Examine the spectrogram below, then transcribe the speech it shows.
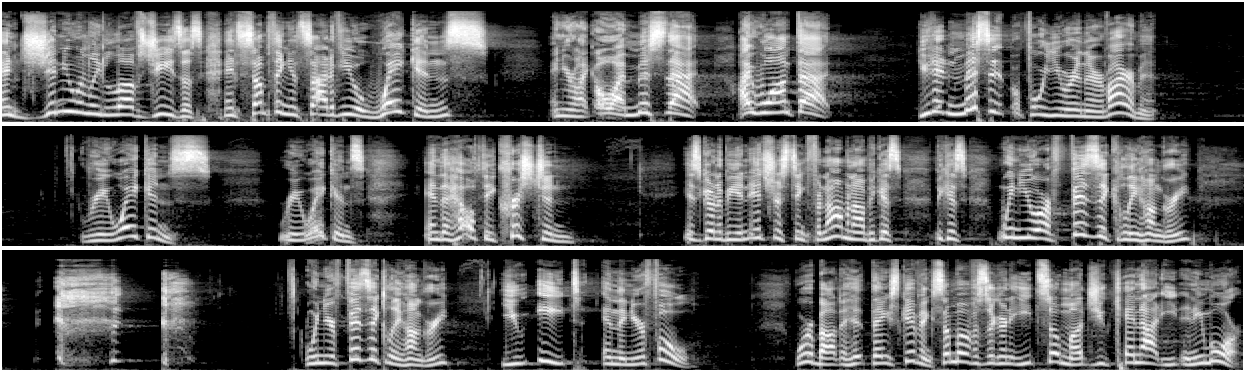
and genuinely loves Jesus, and something inside of you awakens, and you're like, oh, I miss that. I want that. You didn't miss it before you were in their environment. Reawakens, reawakens. And the healthy Christian is going to be an interesting phenomenon because, because when you are physically hungry, when you're physically hungry, you eat and then you're full. We're about to hit Thanksgiving. Some of us are going to eat so much you cannot eat anymore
